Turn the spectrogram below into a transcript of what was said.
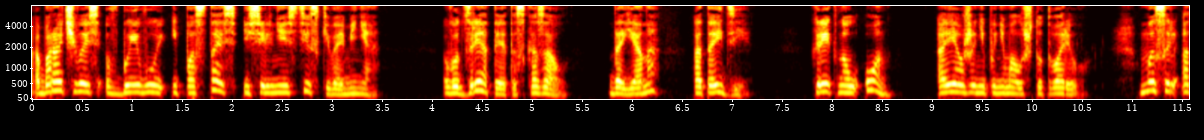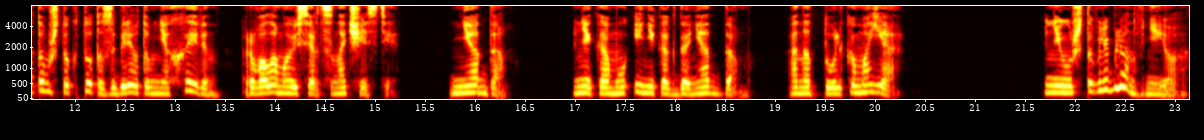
оборачиваясь в боевую ипостась и сильнее стискивая меня. «Вот зря ты это сказал. Даяна, отойди!» — крикнул он, а я уже не понимал, что творю. Мысль о том, что кто-то заберет у меня Хейвен, рвала мое сердце на части. Не отдам. Никому и никогда не отдам. Она только моя. Неужто влюблен в нее?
